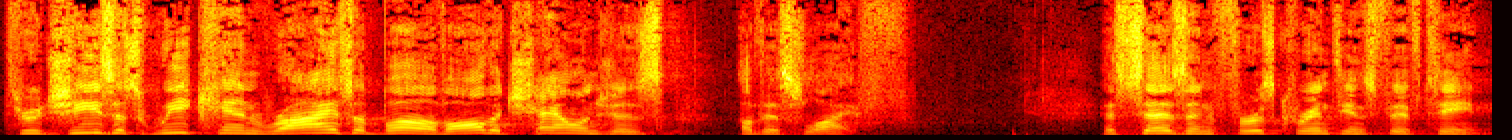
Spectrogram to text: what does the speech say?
Through Jesus, we can rise above all the challenges of this life. It says in 1 Corinthians 15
